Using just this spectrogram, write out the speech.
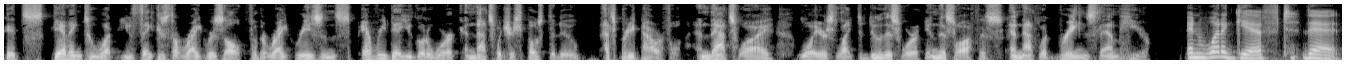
It's getting to what you think is the right result for the right reasons. Every day you go to work and that's what you're supposed to do. That's pretty powerful. And that's why lawyers like to do this work in this office. And that's what brings them here. And what a gift that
